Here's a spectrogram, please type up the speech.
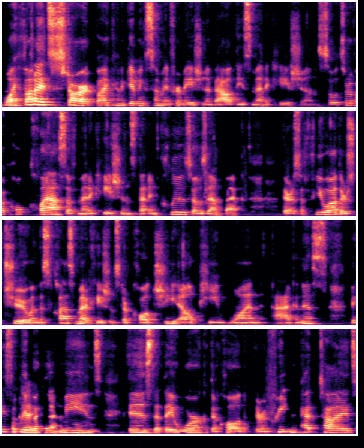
Well, I thought I'd start by kind of giving some information about these medications. So it's sort of a whole class of medications that includes Ozempic. There's a few others too, and this class of medications they're called GLP-1 agonists. Basically, okay. what that means is that they work. They're called they're incretin peptides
